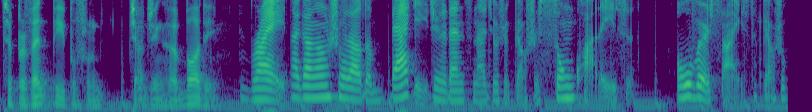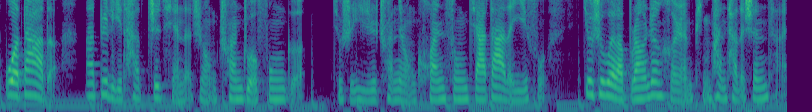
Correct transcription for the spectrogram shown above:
to prevent people from judging her body. Right. 那刚刚说到的 baggy 这个单词呢，就是表示松垮的意思。oversized 表示过大的。那碧丽她之前的这种穿着风格，就是一直穿那种宽松加大的衣服，就是为了不让任何人评判她的身材。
